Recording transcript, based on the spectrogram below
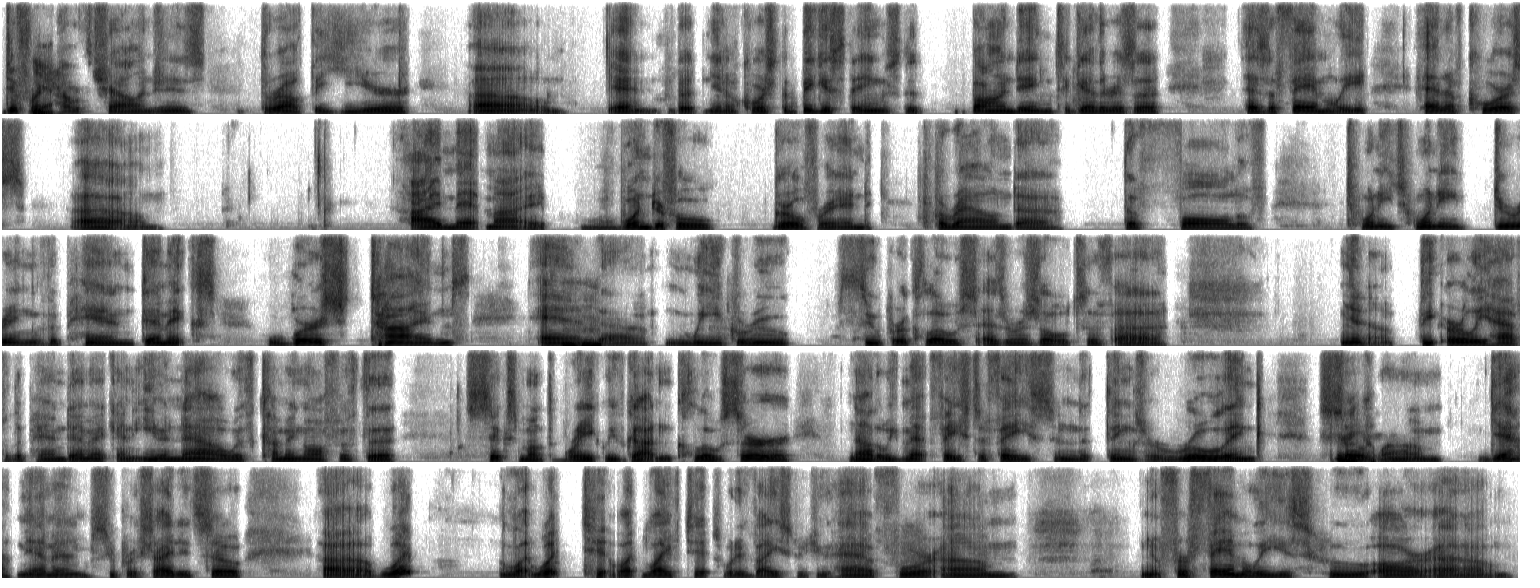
different yeah. health challenges throughout the year. Um, and but you know, of course, the biggest things the bonding together as a as a family, and of course, um, I met my wonderful girlfriend around uh, the fall of 2020 during the pandemic's worst times. And mm-hmm. uh, we grew super close as a result of, uh, you know, the early half of the pandemic. And even now, with coming off of the six month break, we've gotten closer now that we've met face to face and that things are rolling. so, cool. um, yeah, yeah, man, I'm super excited. So, uh, what what tip, what life tips, what advice would you have for um, you know for families who are um,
